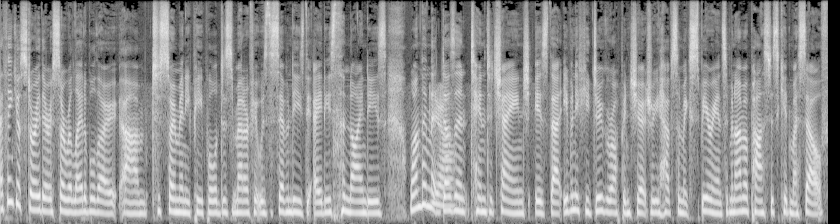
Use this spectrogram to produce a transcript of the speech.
I think your story there is so relatable, though, um, to so many people. It doesn't matter if it was the 70s, the 80s, the 90s. One thing that yeah. doesn't tend to change is that even if you do grow up in church or you have some experience, I mean, I'm a pastor's kid myself,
